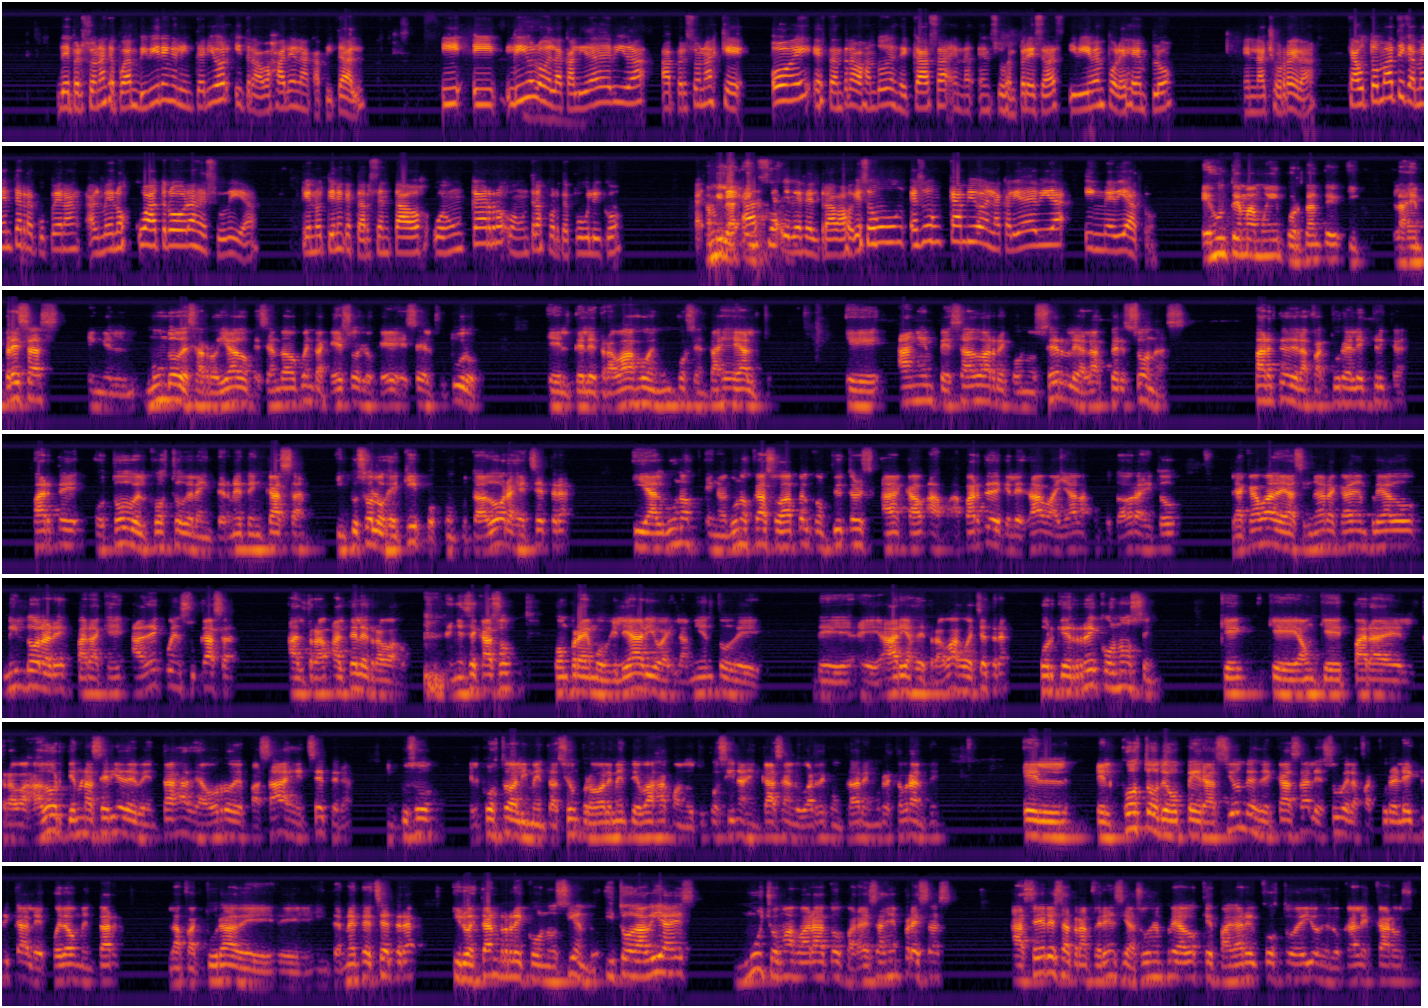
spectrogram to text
de personas que puedan vivir en el interior y trabajar en la capital. Y, y lo de la calidad de vida a personas que hoy están trabajando desde casa en sus empresas y viven, por ejemplo, en la chorrera, que automáticamente recuperan al menos cuatro horas de su día, que no tienen que estar sentados o en un carro o en un transporte público de hacia y desde el trabajo. Y eso es, un, eso es un cambio en la calidad de vida inmediato. Es un tema muy importante y las empresas en el mundo desarrollado que se han dado cuenta que eso es lo que es, ese es el futuro, el teletrabajo en un porcentaje alto, eh, han empezado a reconocerle a las personas parte de la factura eléctrica, parte o todo el costo de la internet en casa, incluso los equipos, computadoras, etcétera, y algunos, en algunos casos Apple Computers, aparte de que les daba ya las computadoras y todo, le acaba de asignar a cada empleado mil dólares para que adecuen su casa al, teletrabajo. En ese caso, compra de mobiliario, aislamiento de, de eh, áreas de trabajo, etcétera, porque reconocen que, que, aunque para el trabajador tiene una serie de ventajas de ahorro de pasaje, etcétera, incluso el costo de alimentación probablemente baja cuando tú cocinas en casa en lugar de comprar en un restaurante. El, el, costo de operación desde casa le sube la factura eléctrica, le puede aumentar la factura de, internet, etcétera, y lo están reconociendo. Y todavía es mucho más barato para esas empresas hacer esa transferencia a sus empleados que pagar el costo de ellos de locales caros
